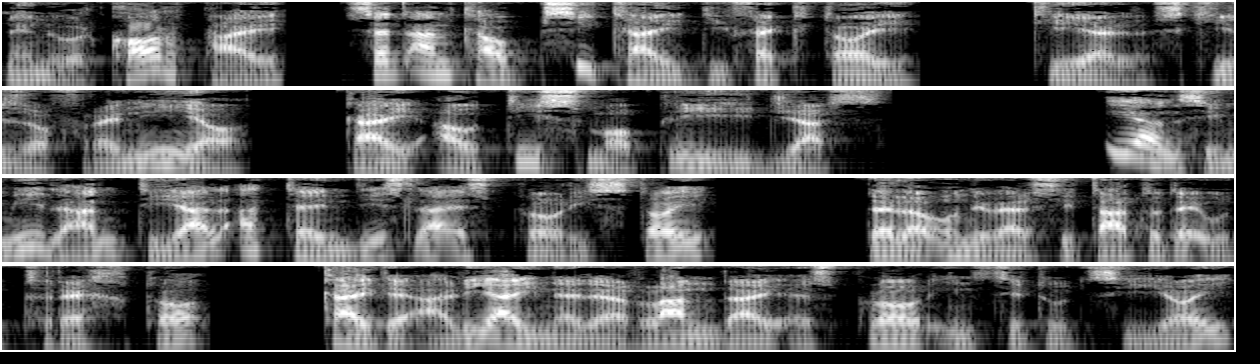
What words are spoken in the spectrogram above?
Ne nur corpai, sed ancau psicai defectoi, kiel schizofrenio cae autismo pliigas. Ian similan tial attendis la esploristoi de la Universitato de Utrechto cae de aliai nederlandai esplor institucioi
